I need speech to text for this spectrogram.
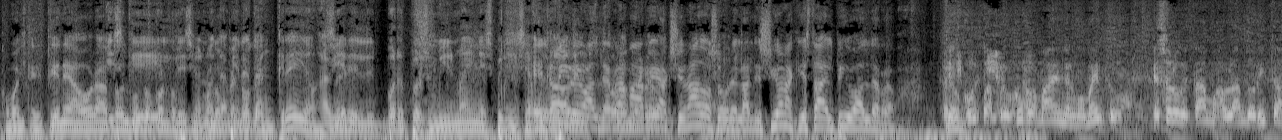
como el que tiene ahora Es todo el mundo con los, lesionó con los también Tancredi, don Javier, Sí. él por, por su misma inexperiencia El pibe Valderrama ha reaccionado sobre la lesión. Aquí está el pibe Valderrama. Preocupa, preocupa más en el momento. Eso es lo que estábamos hablando ahorita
